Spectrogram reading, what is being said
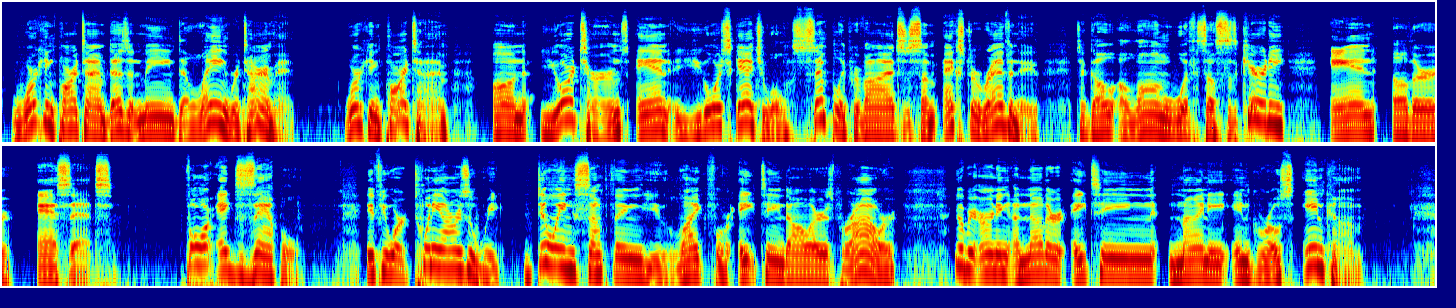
working part time doesn't mean delaying retirement. Working part time on your terms and your schedule simply provides some extra revenue to go along with Social Security and other assets. For example, if you work 20 hours a week doing something you like for $18 per hour, you'll be earning another $18.90 in gross income.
